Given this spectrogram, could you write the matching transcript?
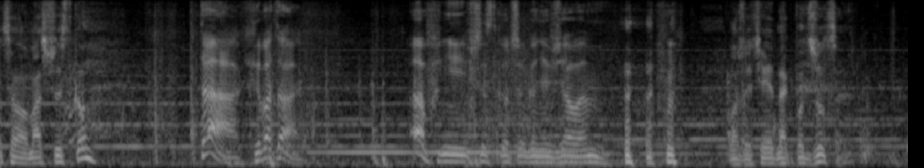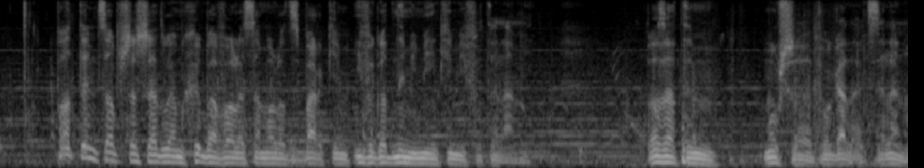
To co, masz wszystko? tak, chyba tak. Opchnij wszystko, czego nie wziąłem. Może cię jednak podrzucę. Po tym, co przeszedłem, chyba wolę samolot z barkiem i wygodnymi, miękkimi fotelami. Poza tym muszę pogadać z Eleną.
